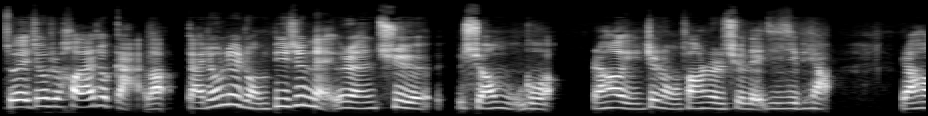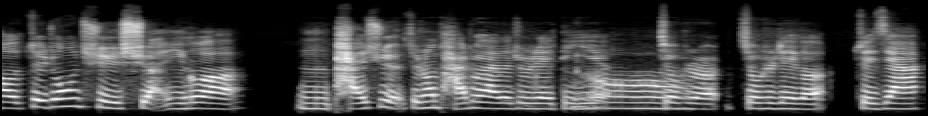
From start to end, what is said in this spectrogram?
所以就是后来就改了，改成这种必须每个人去选五个，然后以这种方式去累积计票，然后最终去选一个嗯排序，最终排出来的就是这第一，哦就是就是这个最佳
